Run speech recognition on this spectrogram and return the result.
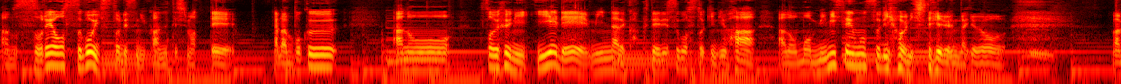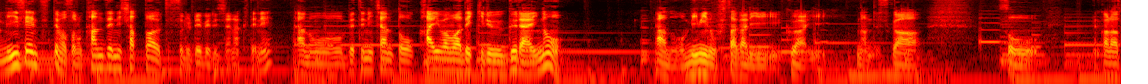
あの、それをすごいストレスに感じてしまって、だから僕、あの、そういう風に家でみんなで家庭で過ごす時には、あの、もう耳栓をするようにしているんだけど、まあ、耳栓つってもその完全にシャットアウトするレベルじゃなくてね、あの、別にちゃんと会話はできるぐらいの、あの、耳の塞がり具合なんですが、そう。だから、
